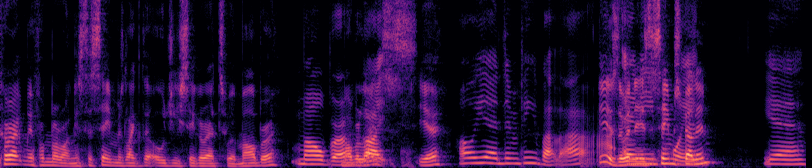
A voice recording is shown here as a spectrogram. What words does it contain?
correct me if I'm wrong. It's the same as like the OG cigarettes were Marlboro. Marlborough. Marlboro lights. lights. Yeah. Oh yeah, I didn't think about that. It is, though, isn't it? It's the same point. spelling. Yeah,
